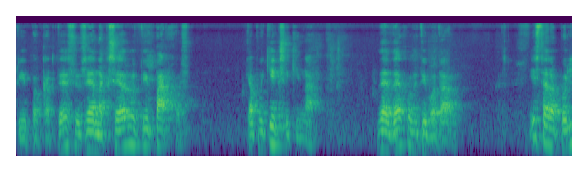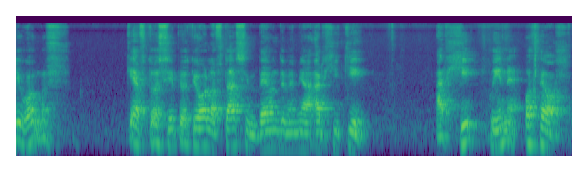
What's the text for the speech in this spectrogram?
του είπε ο Καρτέσιος ένα ξέρω ότι υπάρχω και από εκεί ξεκινά δεν δέχομαι τίποτα άλλο. Ύστερα από λίγο όμως και αυτός είπε ότι όλα αυτά συνδέονται με μια αρχική αρχή που είναι ο Θεός.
